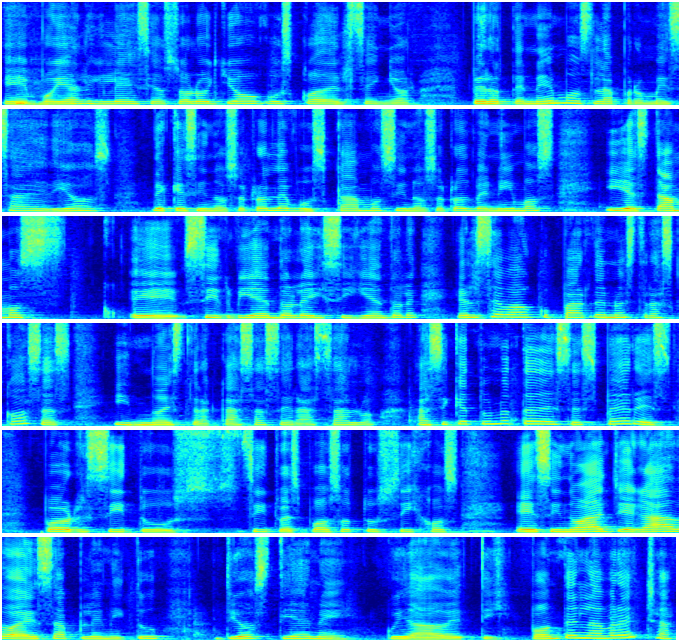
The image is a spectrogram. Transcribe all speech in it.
eh, voy a la iglesia, solo yo busco del Señor. Pero tenemos la promesa de Dios de que si nosotros le buscamos, si nosotros venimos y estamos eh, sirviéndole y siguiéndole, Él se va a ocupar de nuestras cosas y nuestra casa será salvo. Así que tú no te desesperes por si, tus, si tu esposo, tus hijos, eh, si no has llegado a esa plenitud, Dios tiene cuidado de ti. Ponte en la brecha.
